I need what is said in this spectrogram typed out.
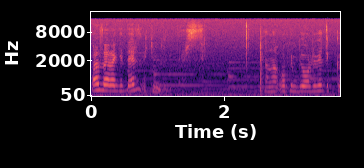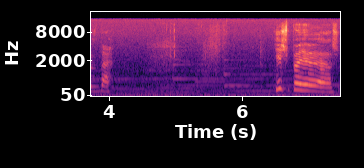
Pazara gideriz, ikimiz gideriz. Ana o gün bir oluverdik kızlar. Hiç böyle su-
